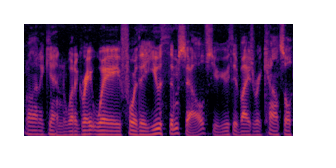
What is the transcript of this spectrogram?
Well, and again, what a great way for the youth themselves, your Youth Advisory Council,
